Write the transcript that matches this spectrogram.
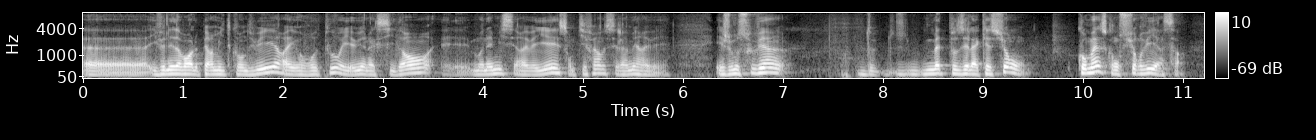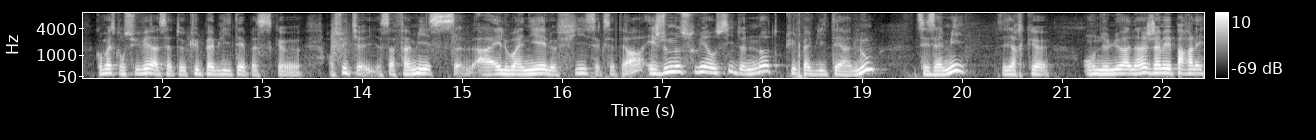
il venait d'avoir le permis de conduire et au retour, il y a eu un accident. Mon ami s'est réveillé, son petit frère ne s'est jamais réveillé. Et je me souviens de m'être posé la question comment est-ce qu'on survit à ça? Comment est-ce qu'on suivait à cette culpabilité? Parce que ensuite, sa famille a éloigné le fils, etc. Et je me souviens aussi de notre culpabilité à nous, ses amis, c'est-à-dire qu'on ne lui en a jamais parlé.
